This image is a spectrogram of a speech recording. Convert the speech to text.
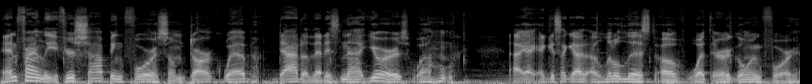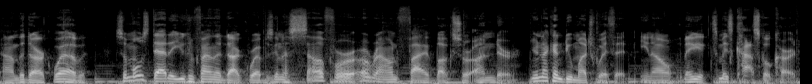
And finally, if you're shopping for some dark web data that is not yours, well, I, I, guess I got a little list of what they're going for on the dark web. So most data you can find on the dark web is going to sell for around five bucks or under. You're not going to do much with it, you know, maybe somebody's Costco card.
